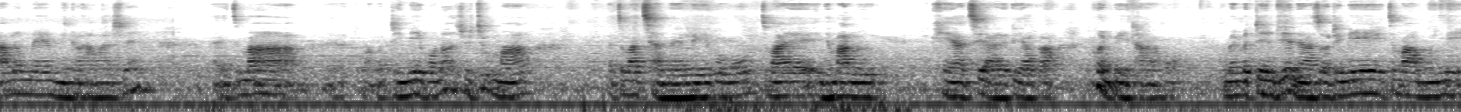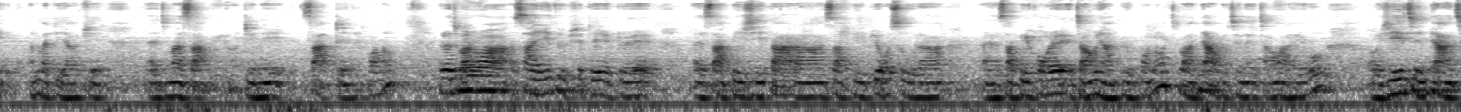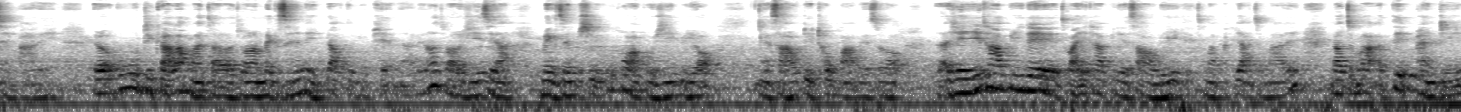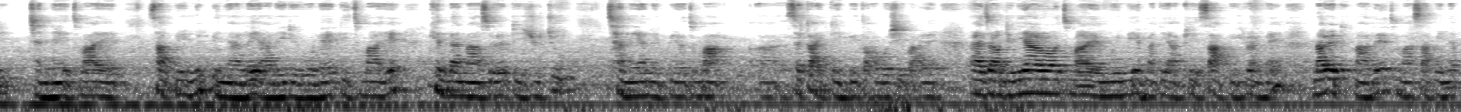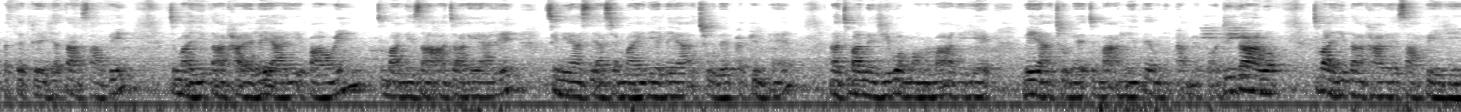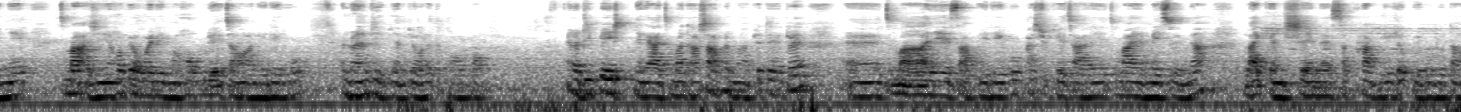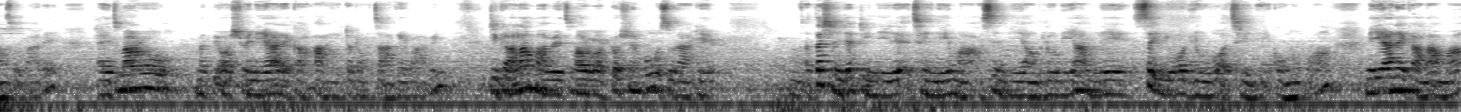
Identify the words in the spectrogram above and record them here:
အားလုံးပဲမင်္ဂလာပါရှင်အဲကျွန်မဒီနေ့ပေါ့နော် YouTube မှာကျွန်မ channel လေးကိုကျွန်မရဲ့ညီမလူခင်ရချစ်ရတဲ့တယောက်ကဖွင့်ပေးထားတာပေါ့မမတင်ပြနေတာဆိုဒီနေ့ကျွန်မမွေးနေ့အမှတ်တရဖြစ်အဲကျွန်မစပြီနော်ဒီနေ့စတင်တယ်ပေါ့နော်အဲ့တော့ကျွန်တော်တို့ကအစာရေးသူဖြစ်တဲ့အတွက်အဲစာပေရေးသားတာစာပေပြောဆိုတာအဲစာပေဟောတဲ့အကြောင်းအရာမျိုးပေါ့နော်ကျွန်မမျှဝေခြင်းတဲ့အကြောင်းအရာတွေကိုဟိုရေးခြင်းမျှခြင်းပါတယ် အဲ့တော့အခုဒီကာလမှာကျတော့ကျွန်တော် magazine တွေပျောက်တယ်လို့ဖြစ်နေတာလေနော်ကျွန်တော်ရေးစရာ magazine မရှိဘူးကိုယ့်အကိုရေးပြီးတော့စာအုပ်တွေထုတ်ပါပဲဆိုတော့အရင်ရေးထားပြီးတဲ့ကျွန်မရေးထားပြီးတဲ့စာအုပ်လေးတွေကျွန်မဖတ်ပြချင်ပါတယ်။နောက်ကျွန်မအသစ်ဖန်တီးခြင်းနဲ့ကျွန်မရဲ့စာပေနည်းပညာလက်ရာလေးတွေကိုလည်းဒီကျွန်မရဲ့ခင်သန္တာဆိုတဲ့ဒီ YouTube channel ကနေပြီးတော့ကျွန်မ စက်တိုက်တင်ပေးသွားဖို့ရှိပါတယ်။အဲဒါကြောင့်ဒီနေ့ကတော့ကျွန်မရဲ့မွေးနေ့အမှတ်တရဖြစ်စပြီးလွှင့်မယ်။နောက်ရက်မှာလည်းကျွန်မစာပေနဲ့ပတ်သက်တဲ့ရတစာပေကျွန်မရေးသားထားတဲ့လက်ရာတွေအပါအဝင်ကျွန်မနေစာအားကြခဲ့ရတဲ့စီနီယာဆရာဆရာမကြီးတွေလက်ရာအချို့လည်းဖတ်ဖြစ်မယ်။နောက်ကျွန်မနဲ့ရေးပေါ်မောင်နှမတွေရဲ့လက်ရာအချို့လည်းကျွန်မအလင်းသက်မှုဖတ်မယ်ပေါ့။အဓိကကတော့ကျွန်မရေးသားထားတဲ့စာပေတွေနဲ့ကျွန်မအရင်ဟောပြောပွဲတွေမဟုတ်ဘူးတဲ့အကြောင်းအရာလေးတွေကိုအလွမ်းပြေပြန်ပြောတဲ့သဘောပေါ့။ အဲ့တော့ဒီ page တွေကကျွန်မဒါစာဖွင့်မှာဖြစ်တဲ့အတွက်အဲကျမရဲ့စာပေတွေကိုဖတ်ရှုခဲ့ကြတယ်ကျမရဲ့မိတ်ဆွေများ like and share နဲ့ subscribe လေးလုပ်ပေးဖို့လိုတောင်းဆိုပါတယ်အဲကျမတို့မပျော်ရွှင်နေရတဲ့ကာလတွေတော်တော်ကြာခဲ့ပါပြီဒီကာလမှာပဲကျမတို့ကပျော်ရွှင်ဖို့ဆိုတာတဲ့အသက်ရှင်ရက်တည်နေတဲ့အချိန်လေးမှာအဆင်ပြေအောင်ဘယ်လိုနေရမလဲစိတ်ရောလူရောအခြေအနေအကုန်လုံးပေါ့နေရတဲ့ကာလမှာ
